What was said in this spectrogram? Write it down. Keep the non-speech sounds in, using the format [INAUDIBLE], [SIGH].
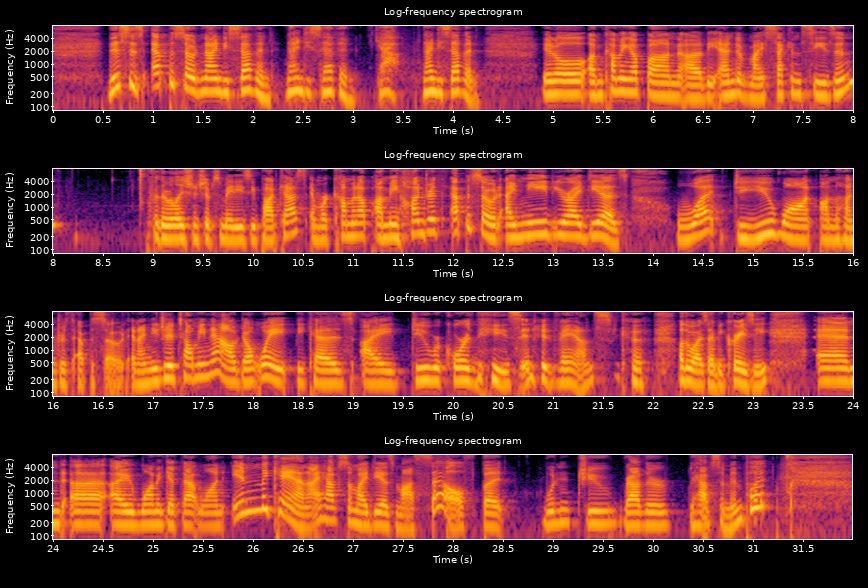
This is episode 97. 97. Yeah, 97. It'll, I'm coming up on uh, the end of my second season for the Relationships Made Easy podcast, and we're coming up on the 100th episode. I need your ideas. What do you want on the 100th episode? And I need you to tell me now. Don't wait because I do record [LAUGHS] these in advance. [LAUGHS] Otherwise, I'd be crazy. And uh, I want to get that one in the can. I have some ideas myself, but wouldn't you rather have some input?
